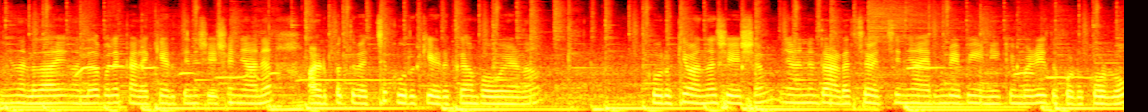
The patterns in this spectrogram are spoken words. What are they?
ഇനി നല്ലതായി നല്ലതുപോലെ കലക്കിയെടുത്തതിന് ശേഷം ഞാൻ അടുപ്പത്ത് വെച്ച് കുറുക്കി എടുക്കാൻ പോവുകയാണ്. കുറുക്കി വന്ന ശേഷം ഞാനിത് അടച്ച് വെച്ച് ഇനി അയർ ബേബി എണീക്കുമ്പോഴേ ഇത് കൊടുക്കുള്ളൂ.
